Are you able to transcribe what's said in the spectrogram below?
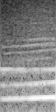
you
